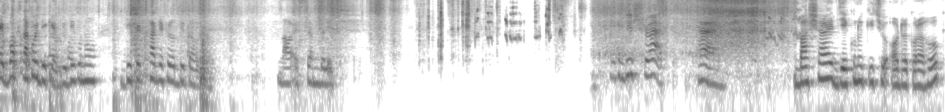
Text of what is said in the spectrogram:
এই বক্সটা কই দিকে? যদি কোনো ডিফেক্ট থাকে ফেরত দিতে হবে। Now assemble it. হ্যাঁ। বাসায় যে কোনো কিছু অর্ডার করা হোক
